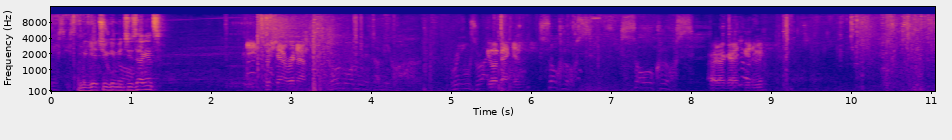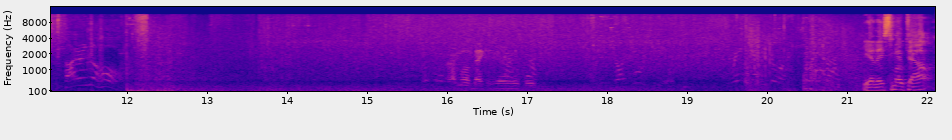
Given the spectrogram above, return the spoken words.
This is I'm gonna get you. Give me two seconds. Yeah, he's pushing out right now. one more minute, amigo. Rings right. He went back in. So close. So close. Alright, our guy's to me. Fire in the hole. I'm going back in there real quick. Yeah, they smoked out.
